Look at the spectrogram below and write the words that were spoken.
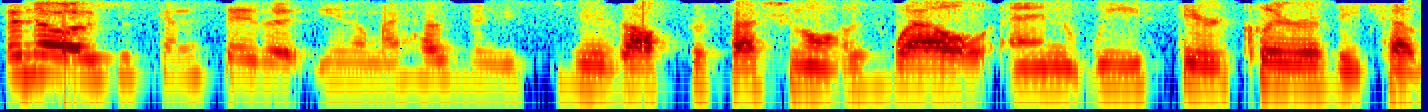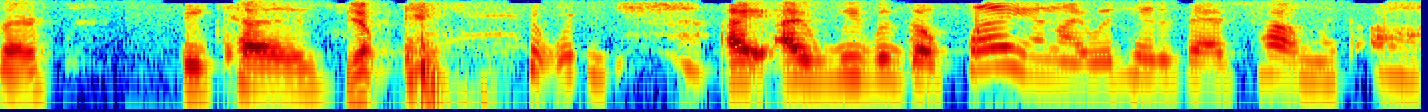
But no, I was just going to say that you know my husband used to be a golf professional as well, and we steered clear of each other because Yep. we, I, I we would go play and I would hit a bad shot. I'm like, oh,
